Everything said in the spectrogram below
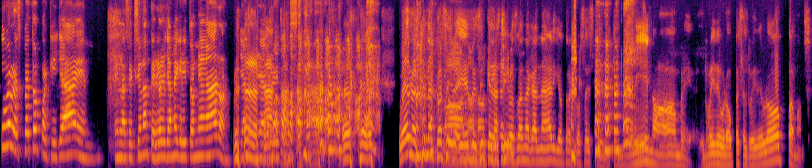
tuve respeto porque ya en, en la sección anterior ya me gritonearon, ya no quería gritos. Bueno, es que una cosa es decir que las Chivas van a ganar y otra cosa es que, el Madrid, no, hombre, el rey de Europa es el rey de Europa, Mons.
